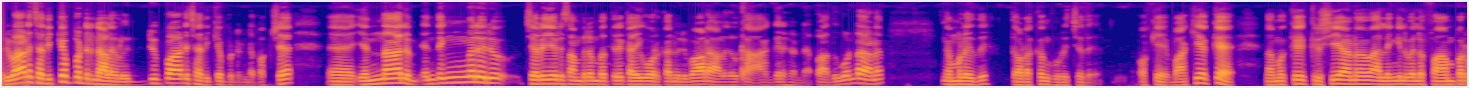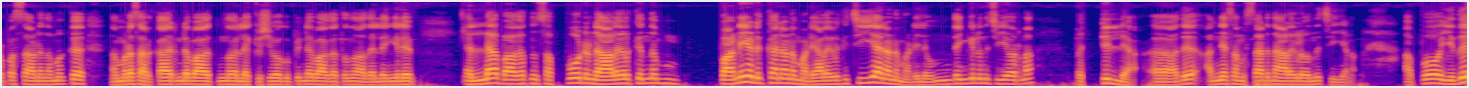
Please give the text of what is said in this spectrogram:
ഒരുപാട് ചതിക്കപ്പെട്ടിട്ടുണ്ട് ആളുകൾ. ഒരുപാട് ചതിക്കപ്പെട്ടിട്ടുണ്ട്. പക്ഷേ എന്നാലും എന്തെങ്കിലും ഒരു ചെറിയൊരു സംരംഭത്തിൽ കൈകോർക്കാൻ ഒരുപാട് ആളുകൾക്ക് ആഗ്രഹമുണ്ട്. അപ്പോൾ അതുകൊണ്ടാണ് നമ്മളിത് തുടക്കം കുറിച്ചത്. ഓക്കെ ബാക്കിയൊക്കെ നമുക്ക് കൃഷിയാണ് അല്ലെങ്കിൽ വല്ല ഫാം പർപ്പസ് ആണ്. നമുക്ക് നമ്മുടെ സർക്കാരിന്റെ ഭാഗത്തുനിന്നോ അല്ലെ കൃഷി വകുപ്പിന്റെ ഭാഗത്തുനിന്നോ അതല്ലെങ്കിൽ എല്ലാ ഭാഗത്തും സപ്പോർട്ട് ഉണ്ട്. ആളുകൾക്ക് ഇന്നും പണിയെടുക്കാനാണ് മടി. ആളുകൾക്ക് ചെയ്യാനാണ് മടി. അല്ല എന്തെങ്കിലും ഒന്ന് ചെയ്യുക പറഞ്ഞാൽ പറ്റില്ല. അത് അന്യ സംസ്ഥാനത്തുനിന്ന് ആളുകൾ വന്ന് ചെയ്യണം. അപ്പോൾ ഇത്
